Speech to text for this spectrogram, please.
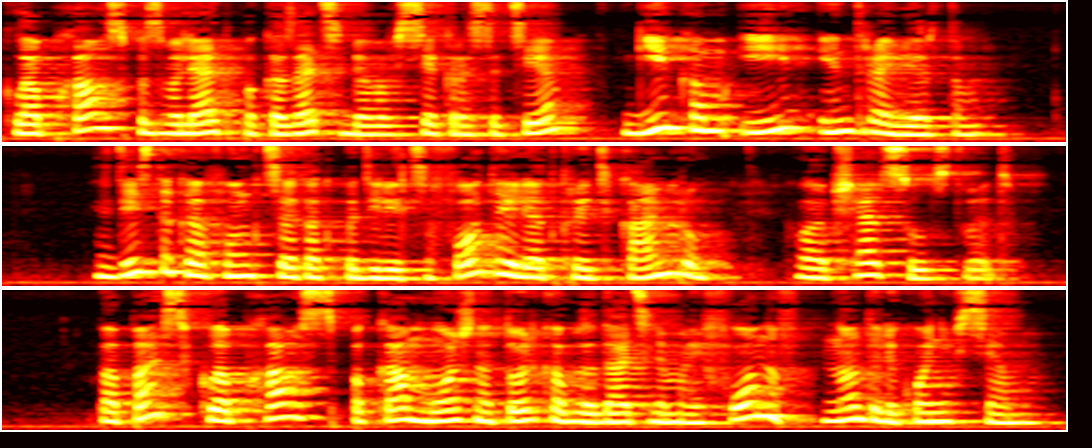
Clubhouse позволяет показать себя во всей красоте гикам и интровертам. Здесь такая функция, как поделиться фото или открыть камеру, вообще отсутствует. Попасть в Clubhouse пока можно только обладателям айфонов, но далеко не всем.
